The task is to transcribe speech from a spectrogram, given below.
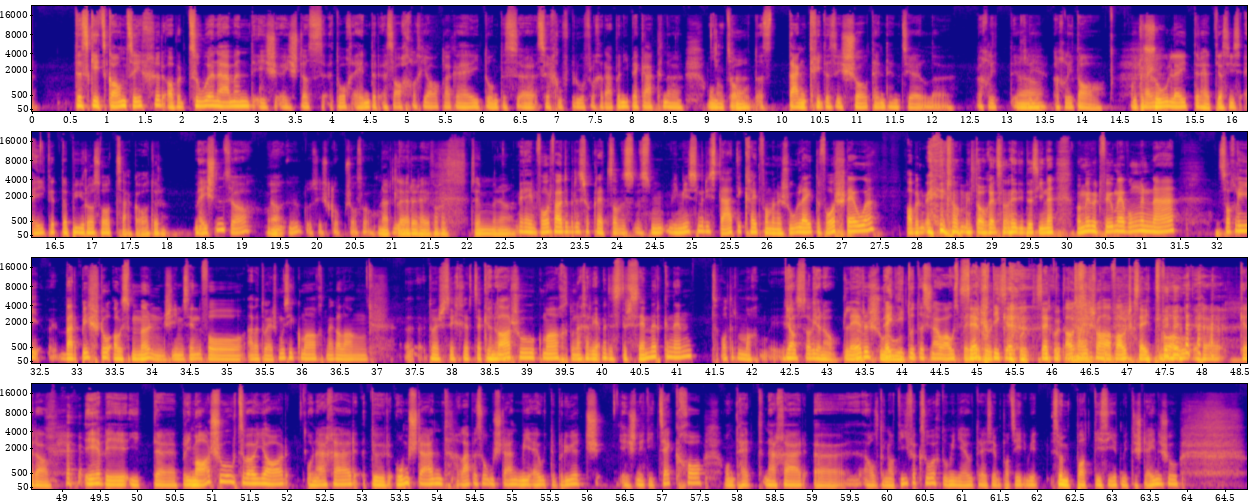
Das gibt es ganz sicher, aber zunehmend ist, ist das doch eher eine sachliche Angelegenheit und es, äh, sich auf beruflicher Ebene begegnen und Okay. so. Das denke ich, das ist schon tendenziell äh, ein, bisschen, ein, Ja. bisschen, ein bisschen da. Und der Okay. Schulleiter hat ja sein eigenes Büro sozusagen, oder? Meistens, ja. Ja. das ist, glaube ich, schon so. Und dann hat die Lehrer einfach ein Zimmer, ja. Wir haben im Vorfeld über das schon geredet. So, was, was, wie müssen wir uns die Tätigkeit von einem Schulleiter vorstellen? Aber ich glaube, wir tauchen jetzt noch nicht in das hinein. Weil mir würde viel mehr wundern nehmen, so ein bisschen, wer bist du als Mensch? Im Sinne von, eben, du hast Musik gemacht, mega lang. äh, Du hast sicher die Sekundarschule gemacht und nachher, wie hat man das, der Semmer genannt? Oder macht, ist Ja, das so wie genau. die Lehrerschule? Hey, ich tue das schnell alles sehr gut, sehr gut, sehr gut. Also habe ich schon falsch gesagt. Weil, äh, genau. Ich bin in der Primarschule zwei Jahre und nachher durch Umstände, Lebensumstände, mein älterer Bruder ist nicht in die ZEC gekommen und hat nachher äh, Alternativen gesucht und meine Eltern sympathisiert mit, sympathisiert mit der Steinerschule.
